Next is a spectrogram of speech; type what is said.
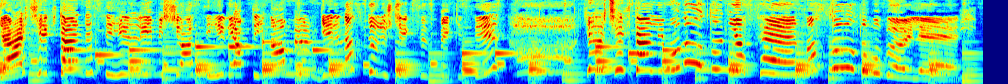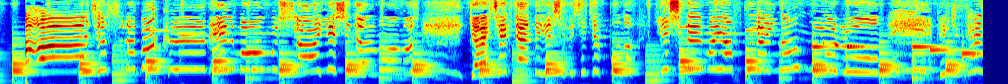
Gerçekten de sihirliymiş ya. Sihir yaptı inanmıyorum. Geri nasıl dönüşeceksiniz peki siz? Gerçekten limon oldun ya sen. Nasıl oldu bu böyle? Aa Cesur'a bakın. Elma olmuş ya. Yeşil elma olmuş. Gerçekten de yeşil içecek bunu. Yeşil elma yaptı ya inanmıyorum. Peki sen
